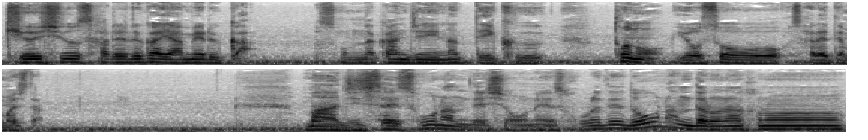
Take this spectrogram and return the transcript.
吸収されるかやめるかそんな感じになっていくとの予想をされてました。まあ実際そうなんでしょうね。それでどうなんだろうな。その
